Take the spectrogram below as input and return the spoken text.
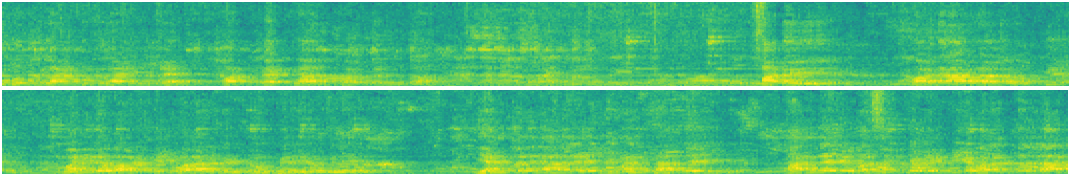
முட்டலான்றதுலாம் இல்ல பட்டக்கால் பட்டதுதான் அது படாத அளவுக்கு மனித வாழ்க்கை வாழ வேண்டும் பெரியவர்களே. என்பதனாலே இவன் தந்தை தந்தையை வசிக்க வேண்டிய வரத்தெல்லாம்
